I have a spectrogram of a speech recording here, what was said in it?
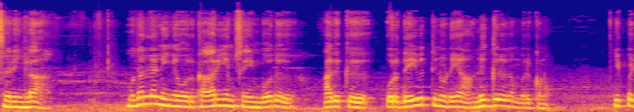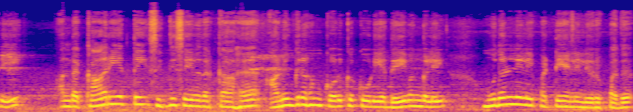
சரிங்களா? முதல்ல நீங்கள் ஒரு காரியம் செய்யும்போது அதுக்கு ஒரு தெய்வத்தினுடைய அனுக்கிரகம் இருக்கணும். இப்படி அந்த காரியத்தை சித்தி செய்வதற்காக அனுக்கிரகம் கொடுக்கக்கூடிய தெய்வங்களில் முதல்நிலை பட்டியலில் இருப்பது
